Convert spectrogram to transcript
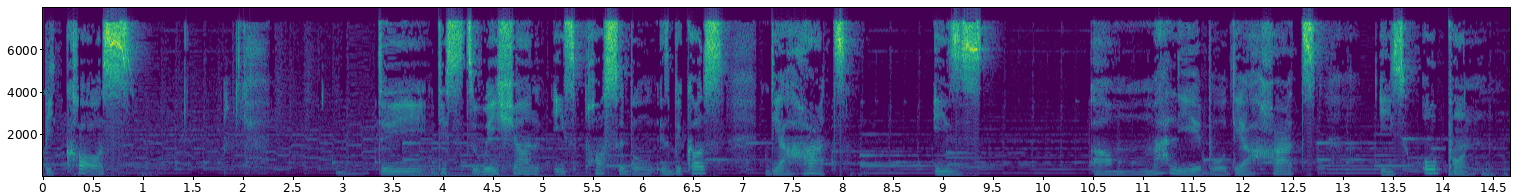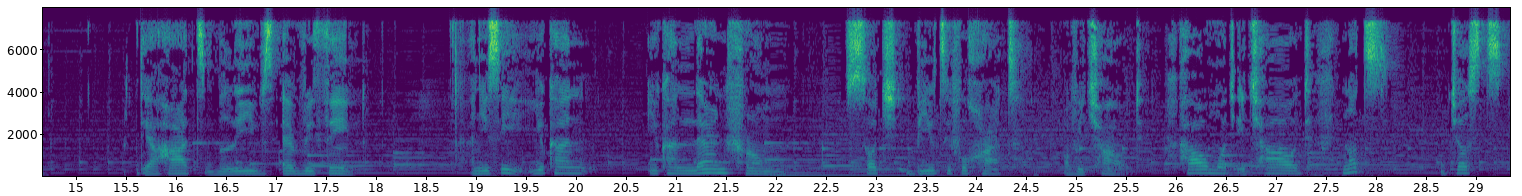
because the the situation is possible. It's because their heart is um, malleable. Their heart is open their heart believes everything and you see you can you can learn from such beautiful heart of a child how much a child not just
